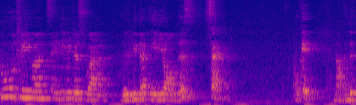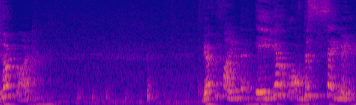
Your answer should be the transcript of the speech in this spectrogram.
231 centimeter square will be the area of this sector okay now in the third part we have to find the area of the segment.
